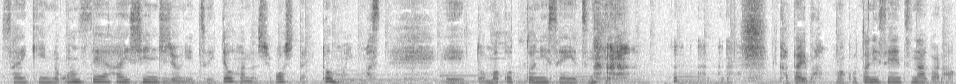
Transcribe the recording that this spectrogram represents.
最近の音声配信事情についてお話をしたいと思います。えっ、ー、と誠に僭越ながら 硬いわ。誠に僭越ながら、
